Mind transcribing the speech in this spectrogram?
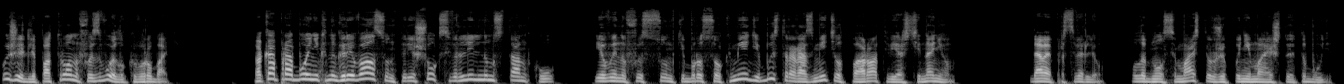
пыжи для патронов из войлока вырубать». Пока пробойник нагревался, он перешел к сверлильному станку и, вынув из сумки брусок меди, быстро разметил пару отверстий на нем. «Давай просверлю», — улыбнулся мастер, уже понимая, что это будет.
